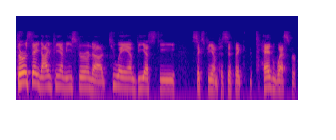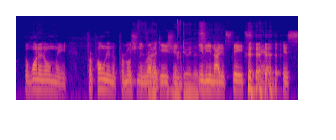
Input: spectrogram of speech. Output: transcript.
Thursday, 9 p.m. Eastern, uh, 2 a.m. BST, 6 p.m. Pacific. Ted Westervelt, the one and only proponent of promotion and relegation right, in the United States, and his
